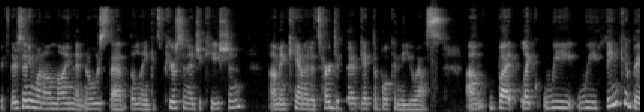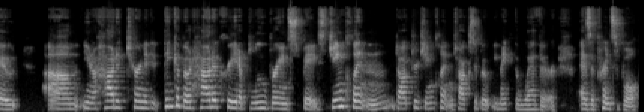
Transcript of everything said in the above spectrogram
If there's anyone online that knows that the link it's pearson education um, in canada. It's hard to get the book in the us um, but like we we think about um, you know, how to turn it, think about how to create a blue brain space. Jean Clinton, Dr. Jean Clinton talks about you make the weather as a principal,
